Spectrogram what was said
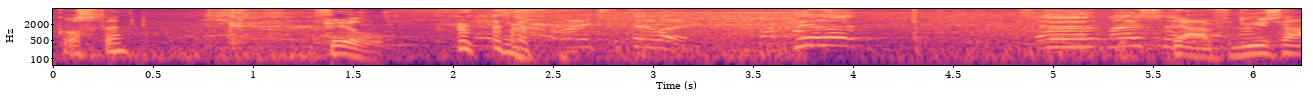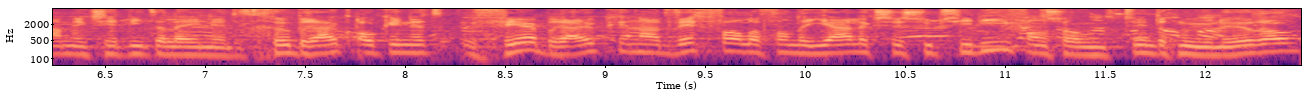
Kosten? Veel. vertellen. Willen. Ja, verduurzaming zit niet alleen in het gebruik, ook in het verbruik. En na het wegvallen van de jaarlijkse subsidie van zo'n 20 miljoen euro...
